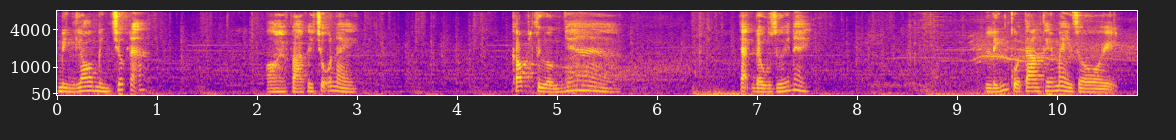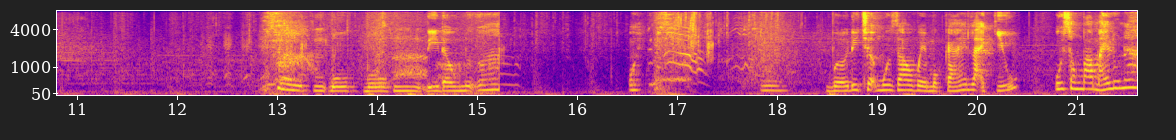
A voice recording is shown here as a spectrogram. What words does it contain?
Mình lo mình trước đã rồi vào cái chỗ này. Góc tường nha Chặn đầu dưới này. Lính của tao thấy mày rồi. Bụp bụp bụp, Đi đâu nữa? Ôi. Ừ. Vừa đi chợ mua rau về một cái lại cứu. Ui, xong ba máy luôn á.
